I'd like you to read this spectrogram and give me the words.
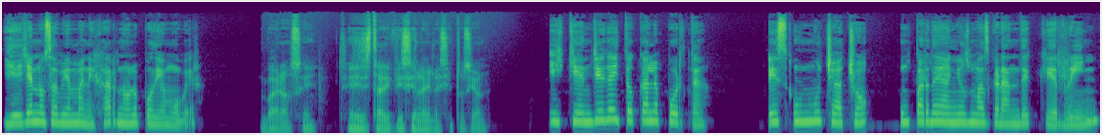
Y ella no sabía manejar, no lo podía mover. Bueno, sí, sí, sí está difícil ahí la situación. Y quien llega y toca la puerta es un muchacho un par de años más grande que Rin,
